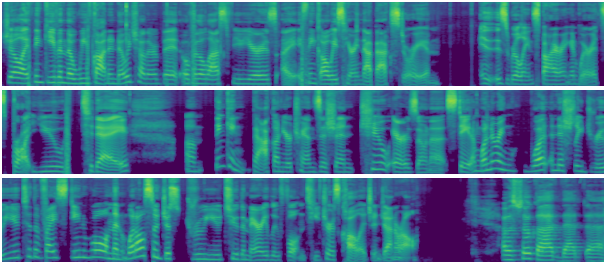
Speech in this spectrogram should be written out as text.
jill i think even though we've gotten to know each other a bit over the last few years i, I think always hearing that backstory and is, is really inspiring and where it's brought you today. Um, thinking back on your transition to Arizona State, I'm wondering what initially drew you to the vice dean role, and then what also just drew you to the Mary Lou Fulton Teachers College in general. I was so glad that uh,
